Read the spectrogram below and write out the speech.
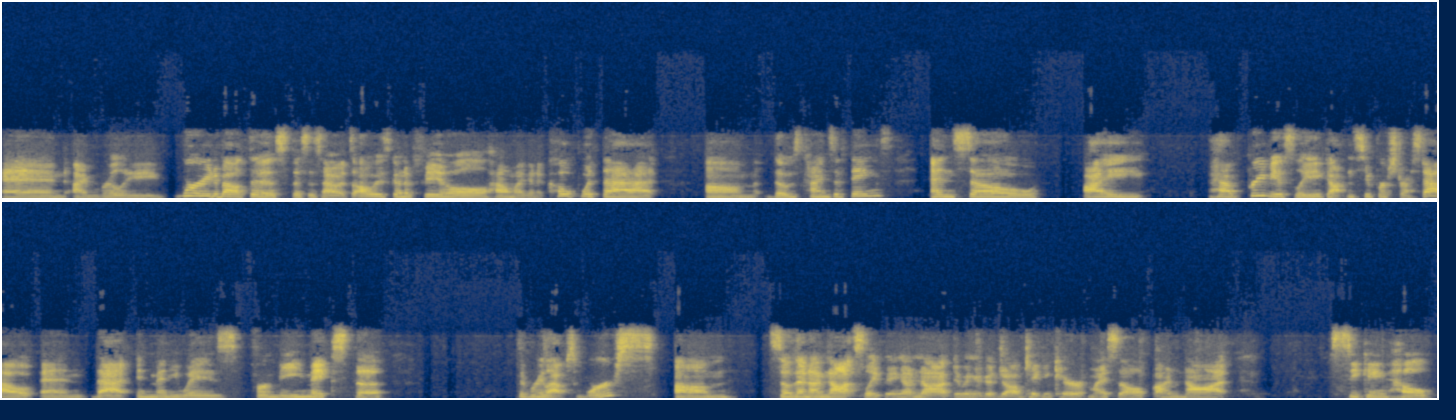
and I'm really worried about this. This is how it's always going to feel. How am I going to cope with that? Um, those kinds of things. And so I have previously gotten super stressed out, and that in many ways for me makes the the relapse worse. Um, so then I'm not sleeping. I'm not doing a good job taking care of myself. I'm not seeking help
